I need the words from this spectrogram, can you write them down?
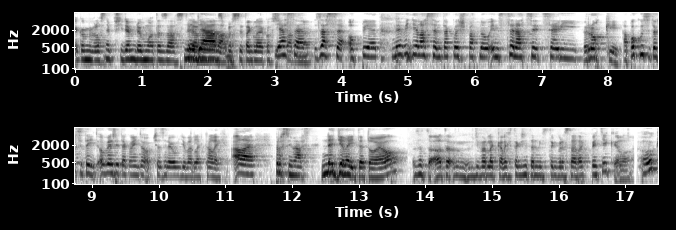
Jako my vlastně přijdeme domů a ta zástěra Nedávám. nás prostě takhle jako Já spadne. jsem zase opět neviděla jsem takhle špatnou inscenaci celý roky. A pokud si to chcete jít ověřit, tak oni to občas hrajou v divadle Kalich. Ale prosím vás, nedělejte to, jo? Za to, ale to v divadle Kalich, takže ten lístek bude stát tak pěti kilo. OK.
